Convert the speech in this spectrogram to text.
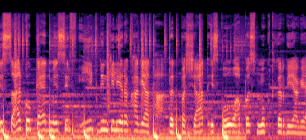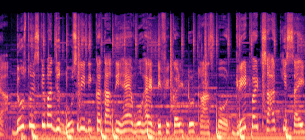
इस शार्क को कैद में सिर्फ़ एक दिन के लिए रखा गया था। तत्पश्चात इसको वापस मुक्त कर दिया गया। दोस्तों, इसके बाद जो दूसरी दिक्कत आती है, वो है difficult to transport great white shark की साइज़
